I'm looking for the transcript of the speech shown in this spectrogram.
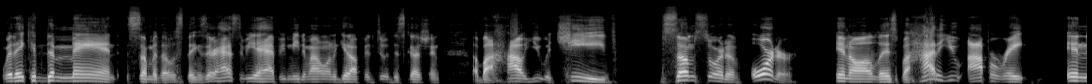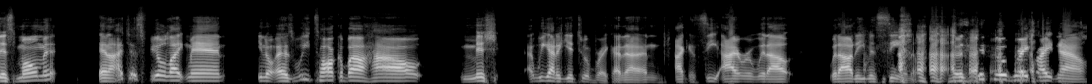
where they can demand some of those things. There has to be a happy medium. I don't want to get off into a discussion about how you achieve some sort of order in all this, but how do you operate in this moment? And I just feel like, man, you know, as we talk about how Michigan, we got to get to a break. And I, I can see Ira without without even seeing him. Let's get to a break right now.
